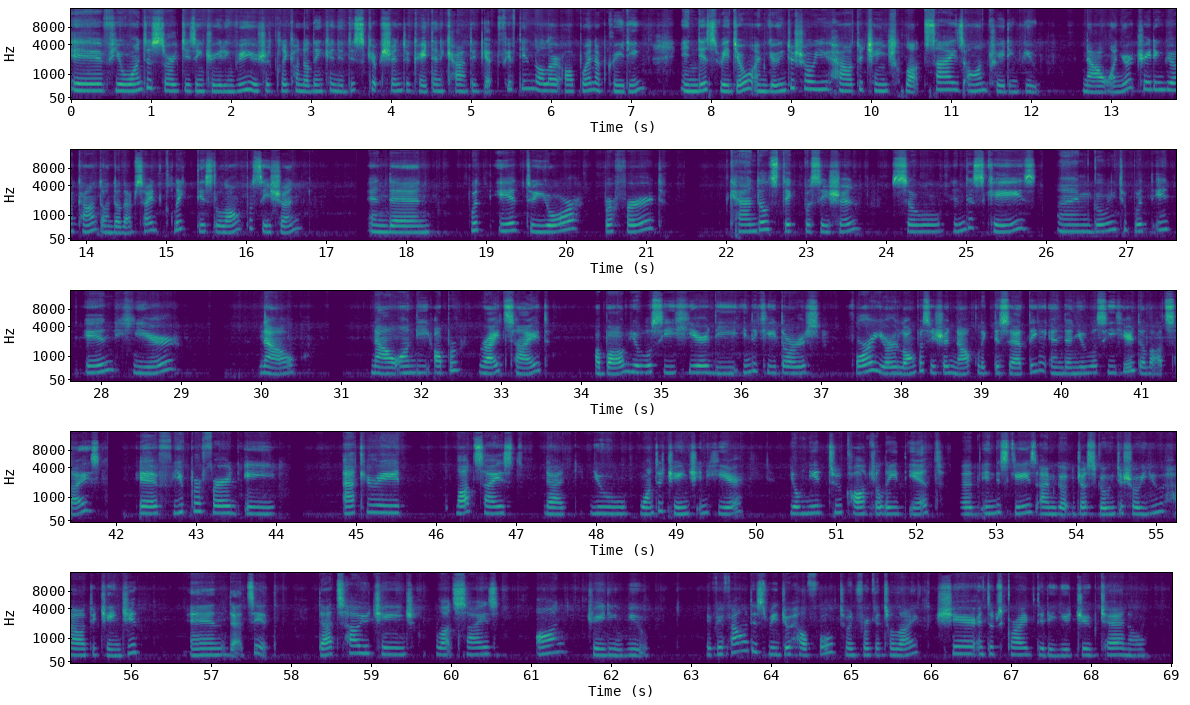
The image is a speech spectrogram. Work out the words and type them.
If you want to start using TradingView, you should click on the link in the description to create an account and get $15 off when upgrading. In this video, I'm going to show you how to change lot size on TradingView. Now, on your TradingView account on the left side, click this long position and then put it to your preferred candlestick position. So, in this case, I'm going to put it in here now, now on the upper right side above, you will see here the indicators for your long position. Now click the setting and then you will see here the lot size. If you preferred a accurate lot size that you want to change in here, you'll need to calculate it. But in this case, I'm go just going to show you how to change it and that's it. That's how you change lot size on TradingView. If you found this video helpful, don't forget to like, share, and subscribe to the YouTube channel.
